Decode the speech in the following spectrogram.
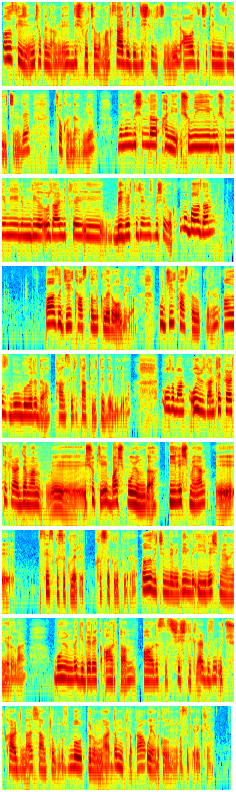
Ağız hijyeni çok önemli. Diş fırçalamak sadece dişler için değil ağız içi temizliği için de çok önemli. Bunun dışında hani şunu yiyelim, şunu yemeyelim diye özellikle e, belirteceğimiz bir şey yok. Ama bazen bazı cilt hastalıkları oluyor. Bu cilt hastalıkların ağız bulguları da kanseri taklit edebiliyor. O zaman o yüzden tekrar tekrar demem e, şu ki baş boyunda iyileşmeyen e, ses kısıkları, kısıklıkları, ağız içinde ve dilde iyileşmeyen yaralar, boyunda giderek artan ağrısız şişlikler bizim üç kardinal semptomumuz. Bu durumlarda mutlaka uyanık olunması gerekiyor.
